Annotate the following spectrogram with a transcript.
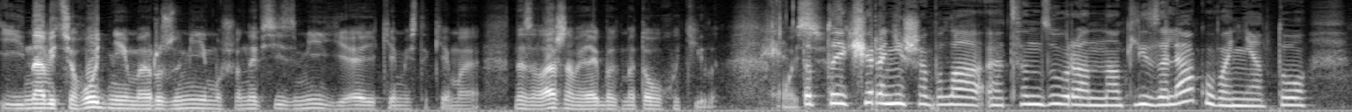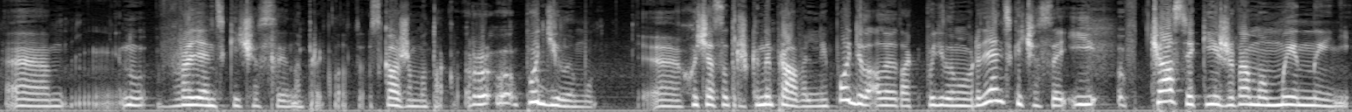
І навіть сьогодні ми розуміємо, що не всі ЗМІ є якимись такими незалежними, як би ми того хотіли. Ось. Тобто, якщо раніше була е, цензура на тлі залякування, то е, ну, в радянські часи, наприклад, скажімо так, поділимо. Е, Хоча це трошки неправильний поділ, але так поділимо в радянські часи і в час, в який живемо ми нині.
